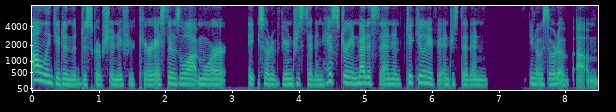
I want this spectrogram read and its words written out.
I'll link it in the description if you're curious. There's a lot more, eh, sort of, if you're interested in history and medicine, and particularly if you're interested in, you know, sort of um,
